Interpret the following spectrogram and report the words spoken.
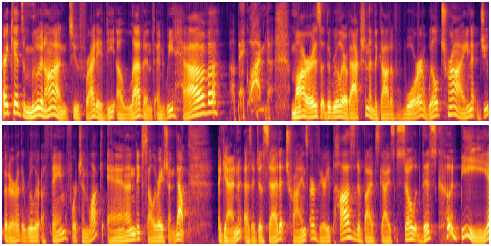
All right, kids, moving on to Friday the 11th, and we have a big one. Mars, the ruler of action and the god of war, will trine Jupiter, the ruler of fame, fortune, luck, and acceleration. Now, Again, as I just said, trines are very positive vibes, guys. So this could be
